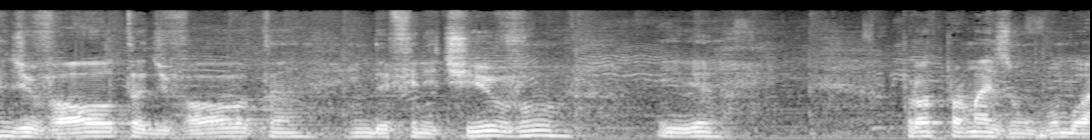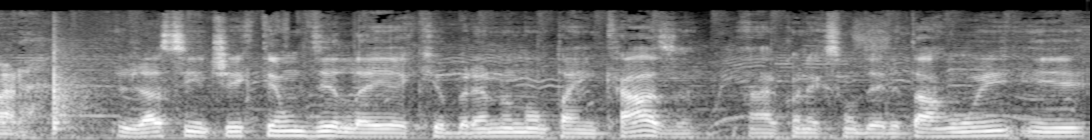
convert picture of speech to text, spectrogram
De volta, de volta, em definitivo. E pronto para mais um, vambora. Já senti que tem um delay aqui, o Breno não tá em casa, a conexão dele tá ruim e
